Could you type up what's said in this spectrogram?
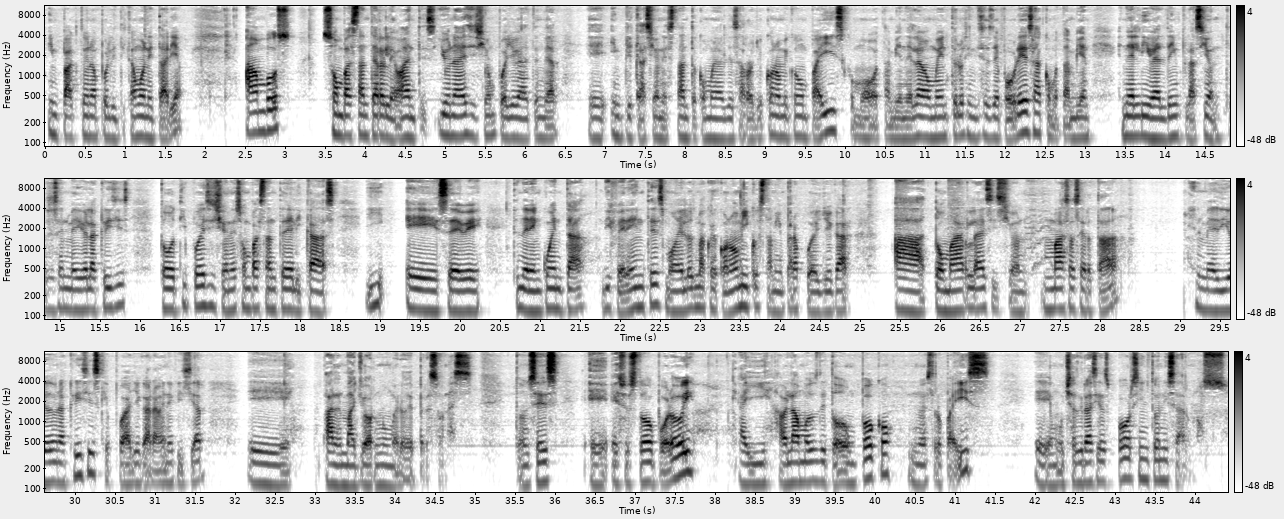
impacto de una política monetaria, ambos son bastante relevantes y una decisión puede llegar a tener eh, implicaciones tanto como en el desarrollo económico de un país, como también el aumento de los índices de pobreza, como también en el nivel de inflación. Entonces en medio de la crisis todo tipo de decisiones son bastante delicadas y eh, se debe tener en cuenta diferentes modelos macroeconómicos también para poder llegar a tomar la decisión más acertada en medio de una crisis que pueda llegar a beneficiar eh, al mayor número de personas. Entonces, eh, eso es todo por hoy. Ahí hablamos de todo un poco nuestro país. Eh, muchas gracias por sintonizarnos.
